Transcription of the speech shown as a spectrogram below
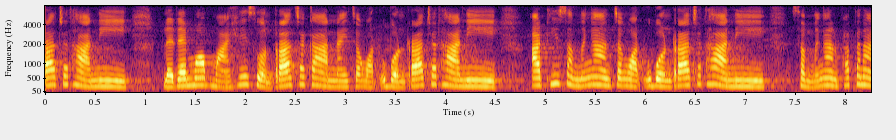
ราชธานี และได้มอบหมายให้ส่วนราชการในจังหวัดอุบลราชธานี อาทิสำนักงานจังหวัดอุบลราชธานีสำนักงานพัฒนา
